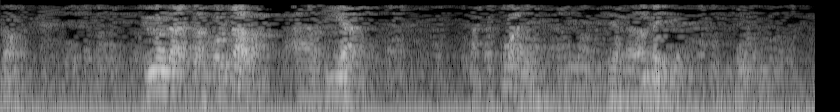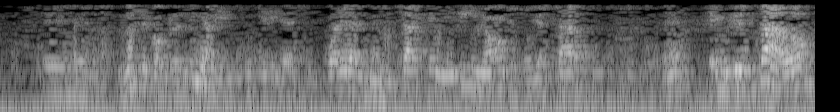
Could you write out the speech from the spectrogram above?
¿no? que uno la transportaba a días actuales, de la Edad Media, no se comprendía bien qué quería decir, cuál era el mensaje divino que podía estar ¿eh? encriptado,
